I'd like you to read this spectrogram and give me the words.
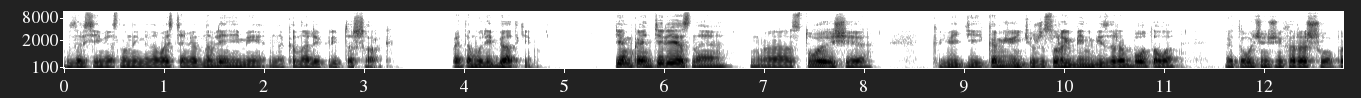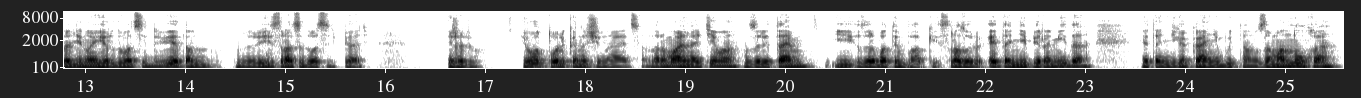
за всеми основными новостями, обновлениями на канале CryptoShark. Поэтому, ребятки, темка интересная, а, стоящая. Как видите, комьюнити уже 40 BNB заработала. Это очень-очень хорошо. Проведено игр 22, там регистрация 25. Я же говорю, все только начинается. Нормальная тема, залетаем и зарабатываем бабки. Сразу говорю, это не пирамида, это не какая-нибудь там замануха,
